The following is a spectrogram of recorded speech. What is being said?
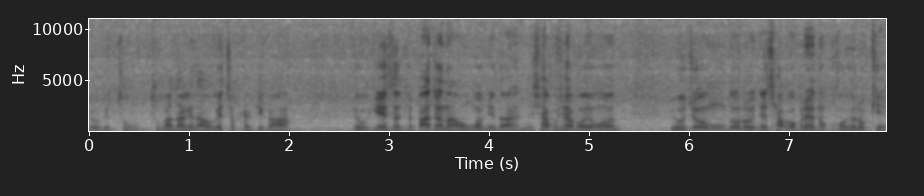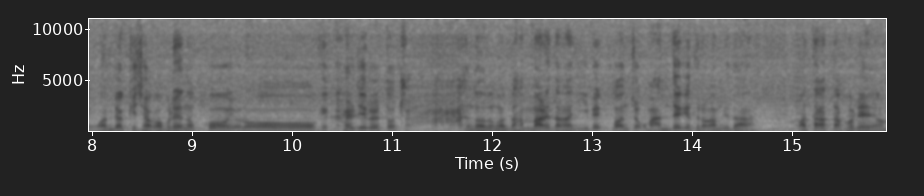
여기 두, 두 가닥에 나오겠죠. 갈비가 여기에서 이제 빠져나온 겁니다. 이제 샤브샤브용은 요 정도로 이제 작업을 해놓고 이렇게 완벽히 작업을 해놓고 이렇게 칼질을 또 쫙 넣는 겁니다. 한 마리당 한 200번 조금 안 되게 들어갑니다. 왔다 갔다 거려요.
